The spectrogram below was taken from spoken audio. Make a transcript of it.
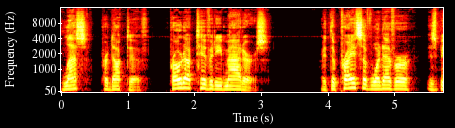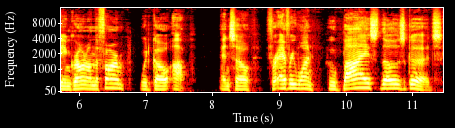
less productive. Productivity matters. Right? The price of whatever is being grown on the farm would go up. And so for everyone who buys those goods,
